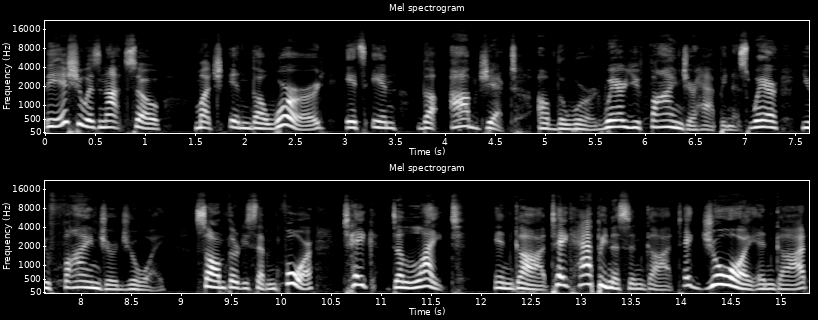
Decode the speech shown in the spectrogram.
The issue is not so much in the word, it's in the object of the word, where you find your happiness, where you find your joy. Psalm 37 4 Take delight in God, take happiness in God, take joy in God,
